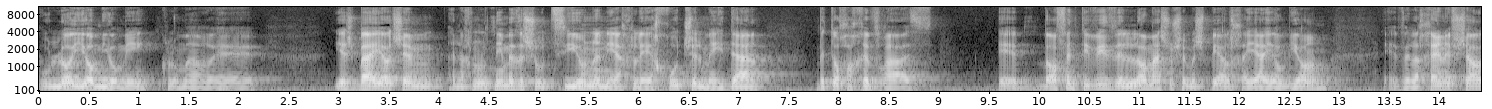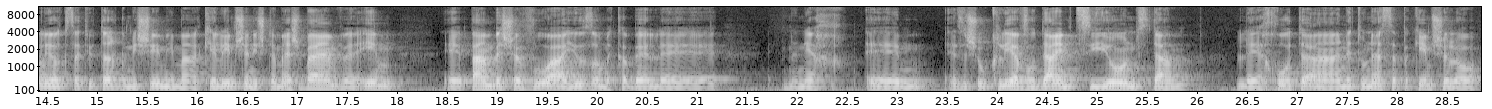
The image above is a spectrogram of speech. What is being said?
הוא לא יומיומי, כלומר אה, יש בעיות שאנחנו נותנים איזשהו ציון נניח לאיכות של מידע בתוך החברה, אז אה, באופן טבעי זה לא משהו שמשפיע על חיי היום-יום, ולכן אפשר להיות קצת יותר גמישים עם הכלים שנשתמש בהם, ואם אה, פעם בשבוע ה user מקבל אה, נניח אה, איזשהו כלי עבודה עם ציון סתם לאיכות הנתוני הספקים שלו,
